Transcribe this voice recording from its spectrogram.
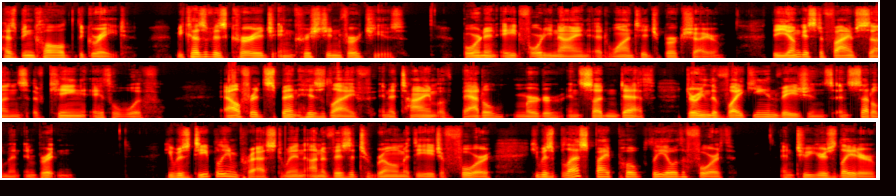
has been called the Great because of his courage and Christian virtues. Born in 849 at Wantage, Berkshire, the youngest of five sons of King Aethelwulf, Alfred spent his life in a time of battle, murder, and sudden death during the Viking invasions and settlement in Britain. He was deeply impressed when, on a visit to Rome at the age of four, he was blessed by Pope Leo IV, and two years later,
